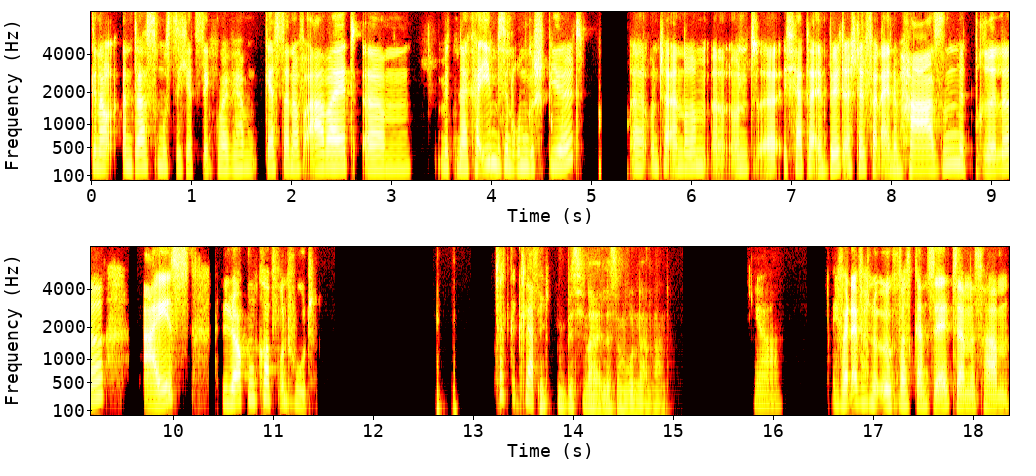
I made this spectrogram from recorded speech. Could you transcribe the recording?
genau an das musste ich jetzt denken, weil wir haben gestern auf Arbeit, ähm, mit 'ner KI 'n bisschen rumgespielt, äh, unter anderem, äh, und, äh, ich hatte ein Bild erstellt von einem Hasen mit Brille, Eis, Lockenkopf und Hut. Das hat geklappt. Klingt ein bisschen nach Alice im Wunderland. Ja. Ich wollte einfach nur irgendwas ganz Seltsames haben.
